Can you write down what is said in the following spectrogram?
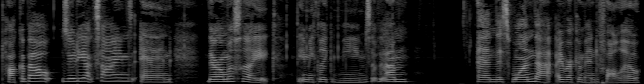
talk about zodiac signs and they're almost like they make like memes of them. And this one that I recommend to follow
